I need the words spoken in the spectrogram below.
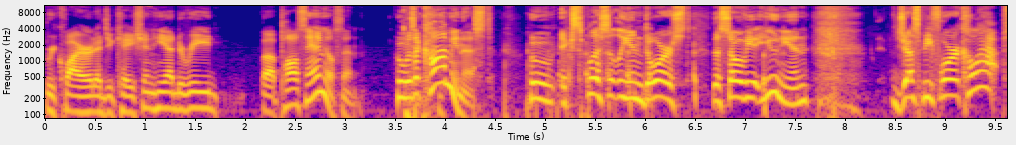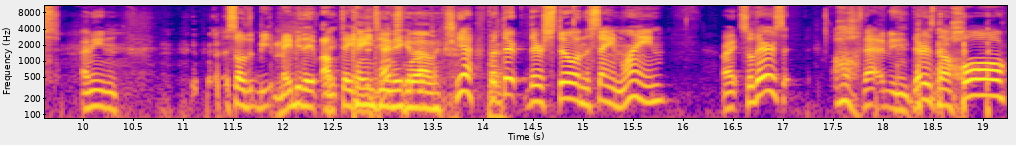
required education, he had to read uh, Paul Samuelson, who was a communist, who explicitly endorsed the Soviet Union just before it collapsed. I mean, so maybe they've updated Keynesian the textbook. economics. Yeah, but they're they're still in the same lane, right? So there's oh that I mean there's the whole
